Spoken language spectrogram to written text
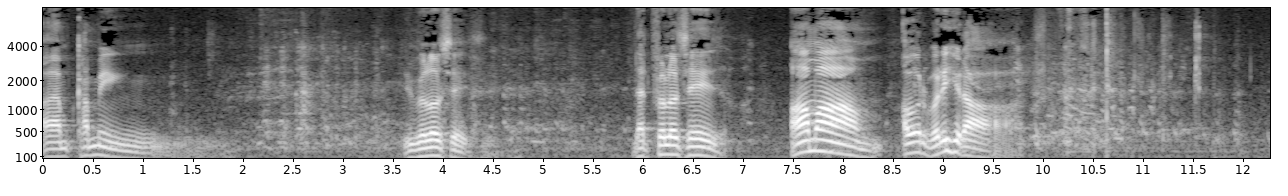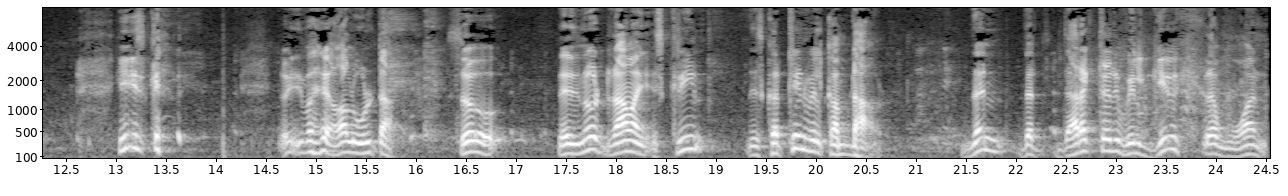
I am coming. The fellow says. That fellow says, Amam, our Varihira. he is all ulta. So, there is no drama. Screen, this curtain will come down. Then the director will give them one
